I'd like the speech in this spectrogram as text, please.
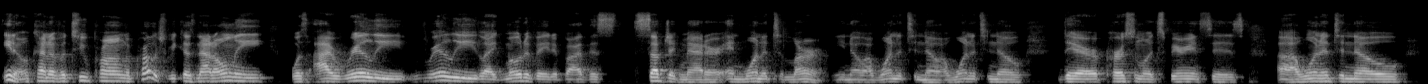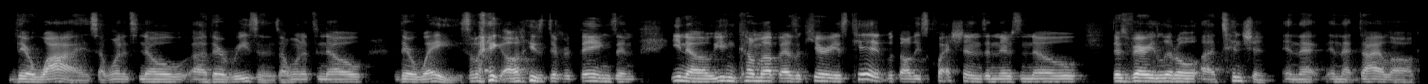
you know, kind of a two prong approach because not only was I really, really like motivated by this subject matter and wanted to learn, you know, I wanted to know, I wanted to know their personal experiences uh, I wanted to know their whys. I wanted to know uh, their reasons. I wanted to know their ways, like all these different things. And, you know, you can come up as a curious kid with all these questions and there's no, there's very little uh, tension in that, in that dialogue.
